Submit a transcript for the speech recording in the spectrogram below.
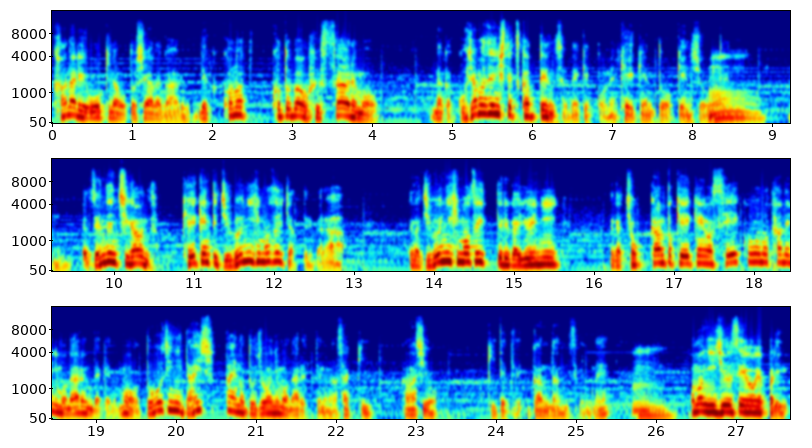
かなり大きな落とし穴がある。で、この言葉をフッサールもなんかごちゃ混ぜにして使ってるんですよね、結構ね、経験と現象みたいな。うん全然違うんですよ。経験って自分に紐づいちゃってるから、だから自分に紐づいてるがゆえに、だから直感と経験は成功の種にもなるんだけども、同時に大失敗の土壌にもなるっていうのがさっき話を聞いてて浮かんだんですけどね。うん。この二重性をやっぱり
